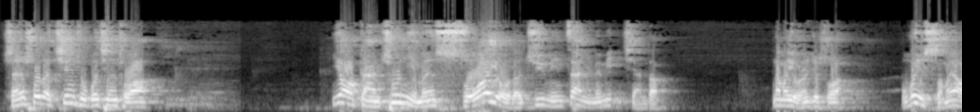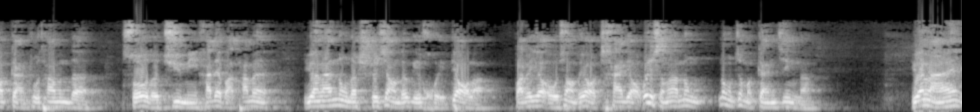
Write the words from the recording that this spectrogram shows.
神说的清楚不清楚啊？要赶出你们所有的居民在你们面前的。那么有人就说了，为什么要赶出他们的所有的居民，还得把他们原来弄的石像都给毁掉了，把这些偶像都要拆掉？为什么要弄弄这么干净呢？原来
